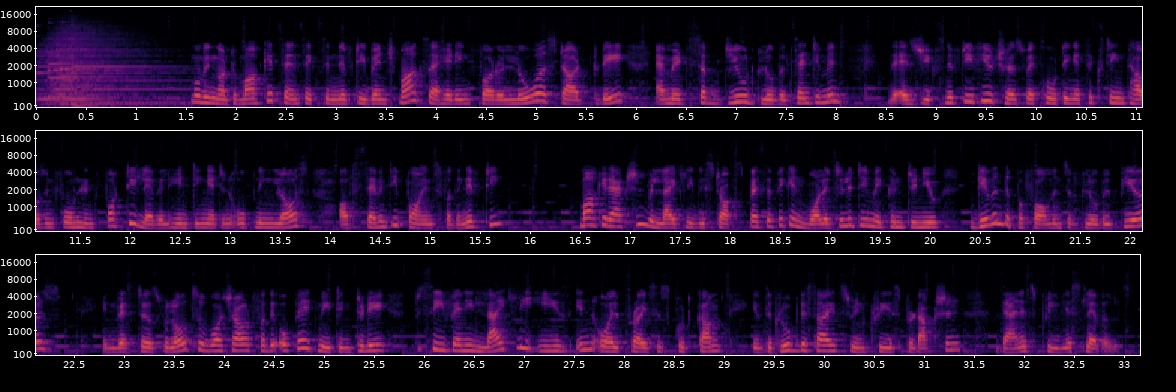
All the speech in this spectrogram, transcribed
Moving on to markets, Sensex and Nifty benchmarks are heading for a lower start today amid subdued global sentiment. The SGX Nifty futures were quoting at 16,440 level, hinting at an opening loss of 70 points for the Nifty. Market action will likely be stock specific and volatility may continue given the performance of global peers. Investors will also watch out for the OPEC meeting today to see if any likely ease in oil prices could come if the group decides to increase production than its previous levels.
